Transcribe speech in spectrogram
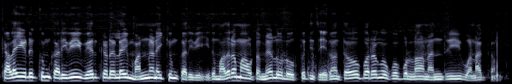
களை எடுக்கும் கருவி வேர்க்கடலை மண்ணணைக்கும் கருவி. இது மதுரை மாவட்டம் மேலூரில் உற்பத்தி செய்கிறோம். தேவைப்படுறவங்க கூப்பிடலாம். நன்றி. வணக்கம்.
